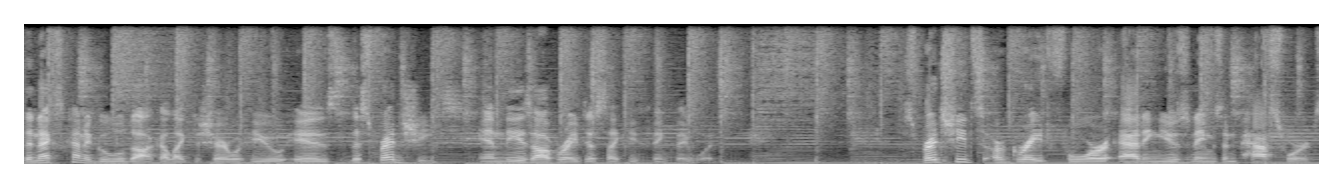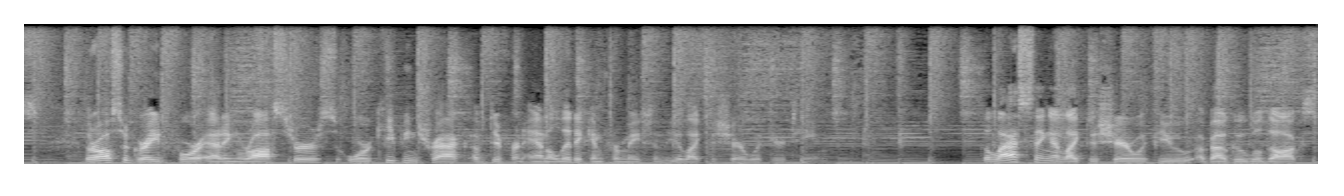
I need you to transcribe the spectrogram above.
The next kind of Google Doc I like to share with you is the spreadsheets, and these operate just like you think they would. Spreadsheets are great for adding usernames and passwords. They're also great for adding rosters or keeping track of different analytic information that you like to share with your team. The last thing I'd like to share with you about Google Docs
